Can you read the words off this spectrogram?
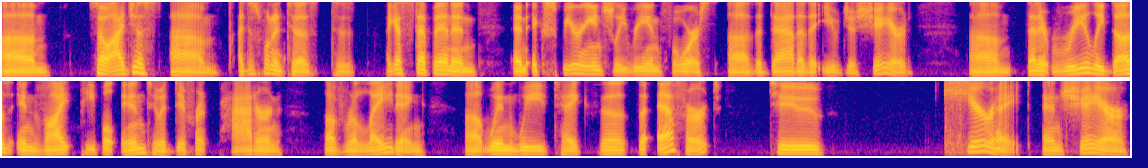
Um, so I just um, I just wanted to to I guess step in and and experientially reinforce uh, the data that you've just shared um, that it really does invite people into a different pattern of relating uh, when we take the the effort to curate and share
